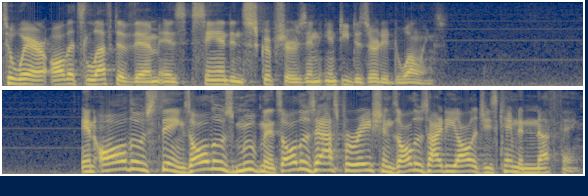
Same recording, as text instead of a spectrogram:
to where all that's left of them is sand and scriptures and empty, deserted dwellings. And all those things, all those movements, all those aspirations, all those ideologies came to nothing.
